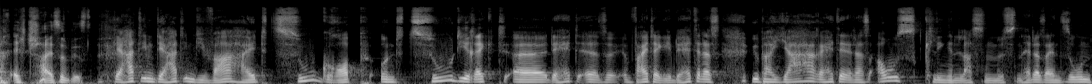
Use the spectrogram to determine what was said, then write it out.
einfach echt scheiße bist. Der hat ihm, der hat ihm die Wahrheit zu grob und zu direkt, äh, der hätte also weitergeben. Der hätte das über Jahre hätte er das ausklingen lassen müssen. Hätte er seinen Sohn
